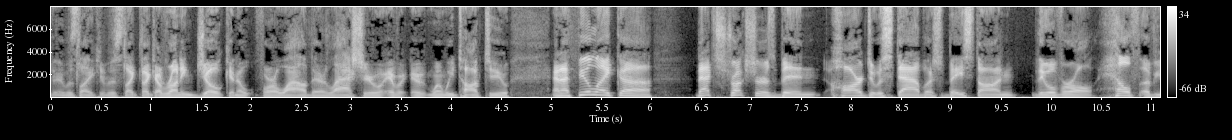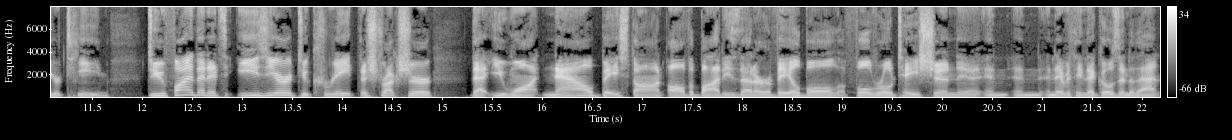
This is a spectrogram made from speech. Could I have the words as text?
it was like it was like like a running joke in a, for a while there last year when we talked to you, and I feel like uh, that structure has been hard to establish based on the overall health of your team. Do you find that it's easier to create the structure that you want now based on all the bodies that are available, a full rotation, and and, and everything that goes into that?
